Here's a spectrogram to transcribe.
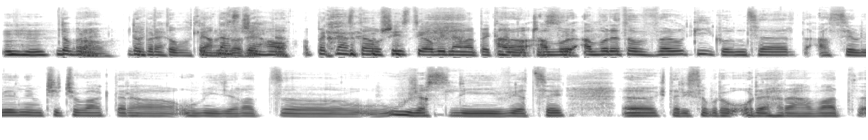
Mhm, dobre, No, tak dobre. to tam 15. zařiďte. 15. 6. objednáme pekné Ano, a, počasie. bude, a bude to velký koncert a Silvie Němčičová, která umí dělat uh, úžasné věci, uh, které se budou odehrávat uh,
